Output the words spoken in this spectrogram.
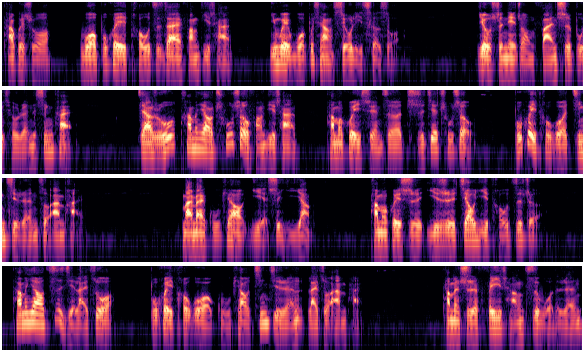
他会说：“我不会投资在房地产，因为我不想修理厕所。”又是那种凡事不求人的心态。假如他们要出售房地产，他们会选择直接出售，不会透过经纪人做安排。买卖股票也是一样，他们会是一日交易投资者，他们要自己来做，不会透过股票经纪人来做安排。他们是非常自我的人，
